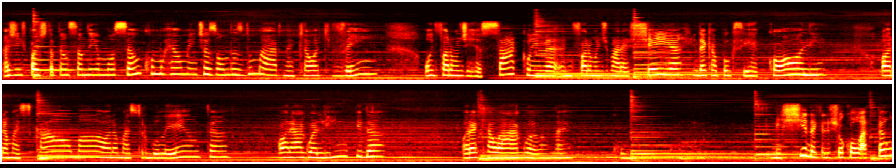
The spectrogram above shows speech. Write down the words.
a gente pode estar pensando em emoção como realmente as ondas do mar, né? Aquela que vem ou em forma de ressaca, ou em forma de maré cheia, e daqui a pouco se recolhe, hora mais calma, hora mais turbulenta, hora água límpida, hora aquela água, né, com, com mexida, aquele chocolatão,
